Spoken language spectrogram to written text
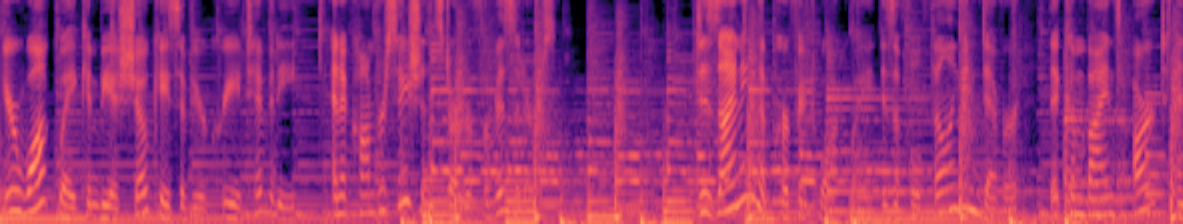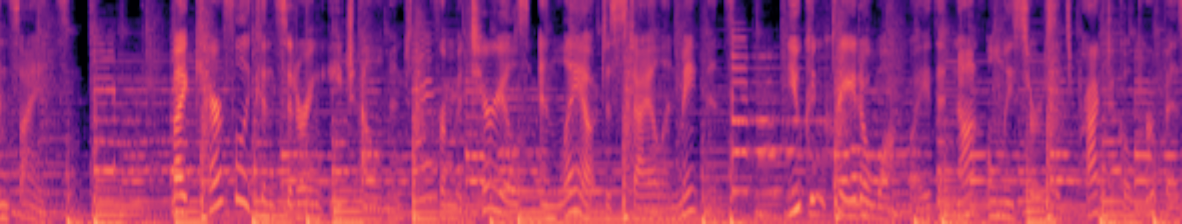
Your walkway can be a showcase of your creativity and a conversation starter for visitors. Designing the perfect walkway is a fulfilling endeavor that combines art and science. By carefully considering each element, from materials and layout to style and maintenance, you can create a walkway that not only serves its practical purpose,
